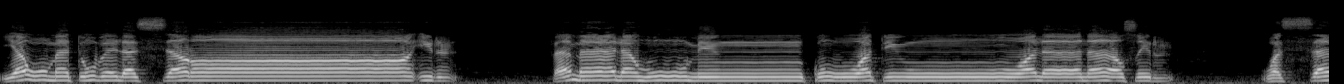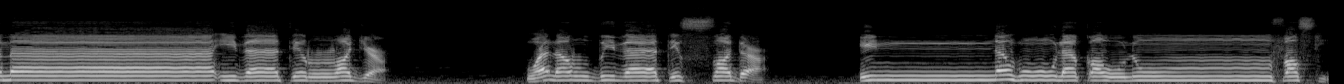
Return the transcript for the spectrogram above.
يوم تبلى السرائر فما له من قوه ولا ناصر والسماء ذات الرجع والارض ذات الصدع انه لقول فصل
